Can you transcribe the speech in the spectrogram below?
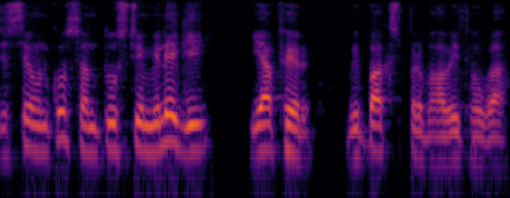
जिससे उनको संतुष्टि मिलेगी या फिर विपक्ष प्रभावित होगा।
